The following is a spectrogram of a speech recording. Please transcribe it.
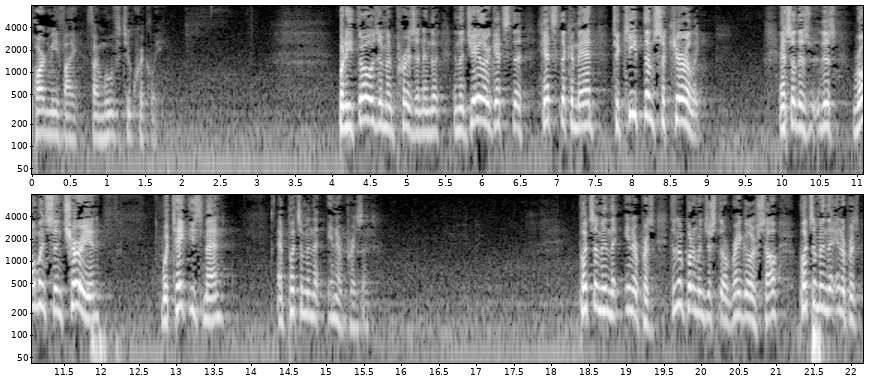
pardon me if I, if I move too quickly. But he throws him in prison, and the, and the jailer gets the, gets the command to keep them securely. And so this, this Roman centurion would take these men and puts them in the inner prison. Puts them in the inner prison. Doesn't put them in just a regular cell. Puts them in the inner prison.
